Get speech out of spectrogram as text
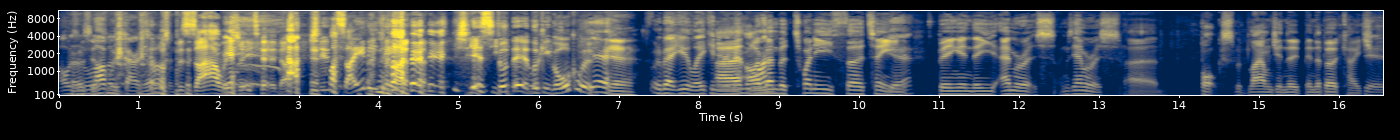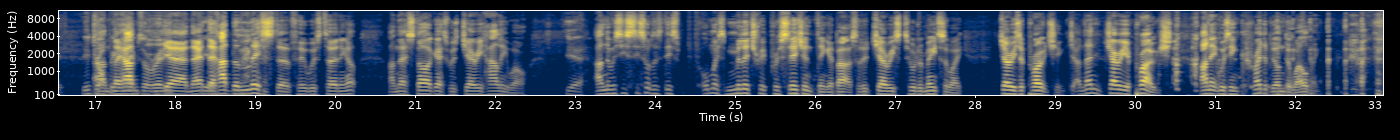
I was Paris in love Hilton? with Paris It was bizarre when she turned up. She didn't say anything. She just stood there looking awkward. Yeah. Yeah. What about you, Lee? Can you Uh, remember I one? remember 2013 Yeah. being in the Emirates. It was the Emirates uh, box with lounge in the in the birdcage. Yeah, you're dropping they had, already. Yeah, and they, Yeah. they had the list of who was turning up, and their star guest was Geri Halliwell. Yeah. And there was this, this sort of this almost military precision thing about sort of Geri's 200 metres away. Geri's approaching, and then Geri approached, and it was incredibly underwhelming.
